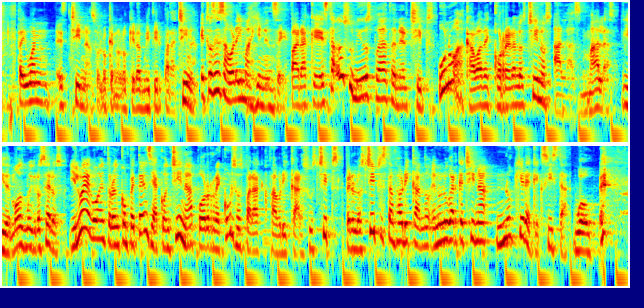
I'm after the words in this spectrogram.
Taiwán es China, solo que no lo quiere admitir para China. Entonces ahora imagínense para que Estados Unidos pueda tener chips. Uno acaba de correr a los chinos a las malas y de modos muy groseros y luego entró en competencia con China por recursos para fabricar sus chips, pero los chips se están fabricando en un lugar que China no quiere que exista. Wow.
